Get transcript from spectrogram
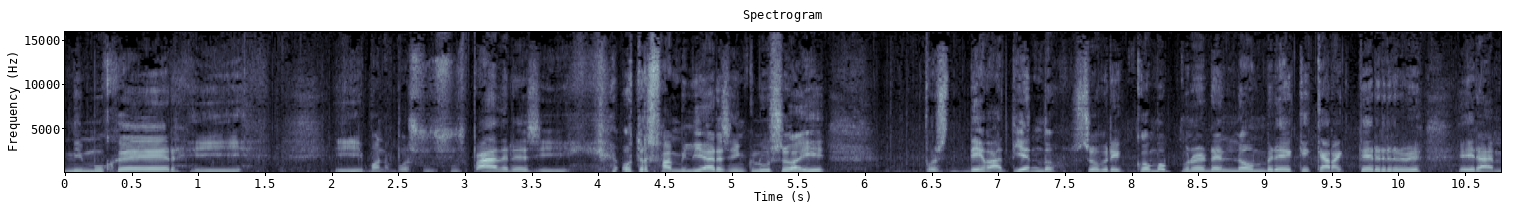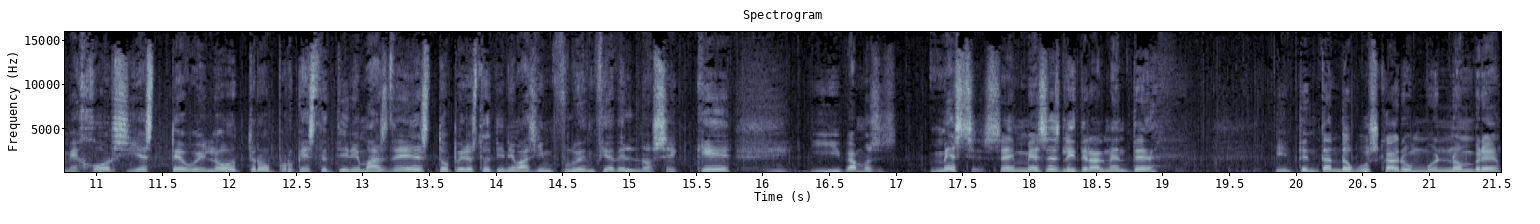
mi mujer y, y bueno, pues sus padres y otros familiares incluso ahí pues debatiendo sobre cómo poner el nombre, qué carácter era mejor, si este o el otro, porque este tiene más de esto, pero esto tiene más influencia del no sé qué. Y vamos, meses, ¿eh? meses literalmente intentando buscar un buen nombre,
